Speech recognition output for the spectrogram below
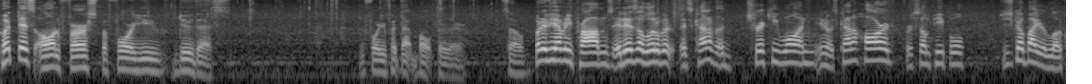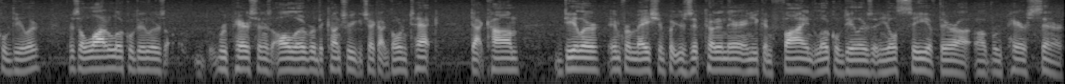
put this on first before you do this before you put that bolt through there. So, but if you have any problems, it is a little bit, it's kind of a tricky one. You know, it's kind of hard for some people. Just go by your local dealer. There's a lot of local dealers, repair centers all over the country. You can check out goldentech.com, dealer information, put your zip code in there and you can find local dealers and you'll see if they're a, a repair center.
